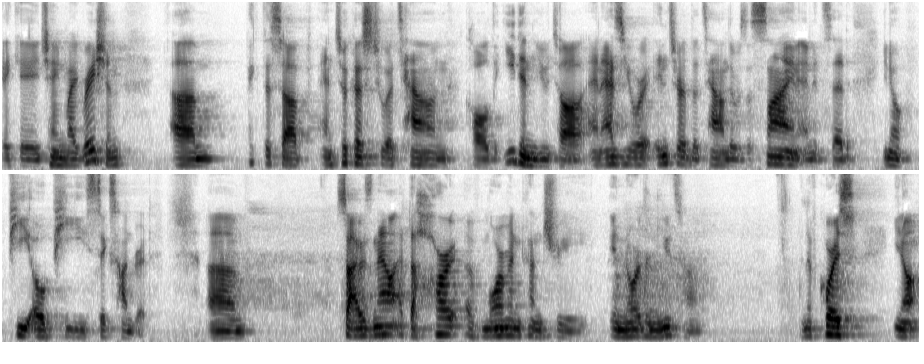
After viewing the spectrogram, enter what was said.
aka chain migration, um, picked us up and took us to a town called Eden, Utah. And as you were entered the town, there was a sign and it said, you know, POP 600. Um, so I was now at the heart of Mormon country in northern Utah. And of course, you know,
